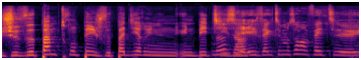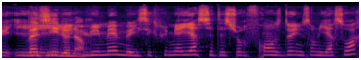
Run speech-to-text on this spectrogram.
je veux pas me tromper, je veux pas dire une, une bêtise. c'est hein. exactement ça en fait. euh. Lui-même, il s'exprimait hier, c'était sur France 2, il me semble, hier soir.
